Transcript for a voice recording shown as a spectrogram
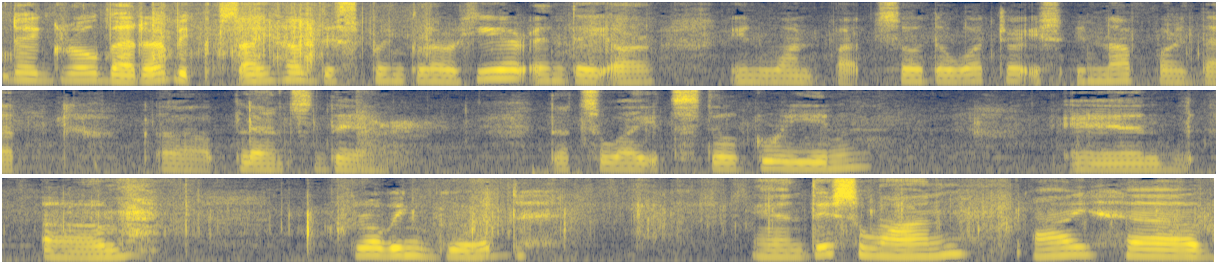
they grow better because I have the sprinkler here and they are in one pot. So the water is enough for that uh, plants there. That's why it's still green and um, growing good. And this one I have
